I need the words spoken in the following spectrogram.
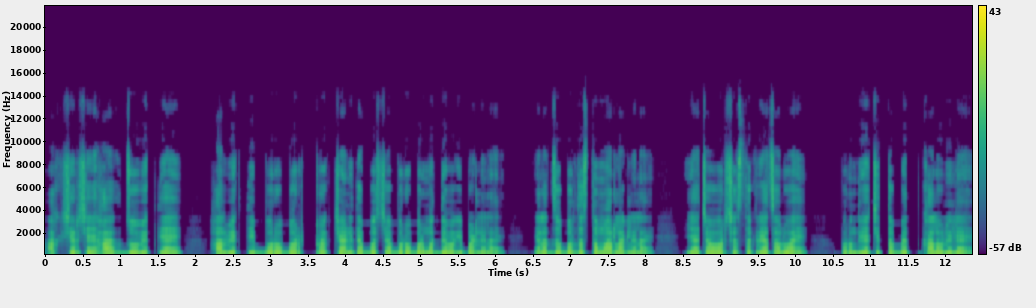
अक्षरशः हा जो व्यक्ती आहे हा व्यक्ती बरोबर ट्रकच्या आणि त्या बसच्या बरोबर मध्यभागी पडलेला आहे. याला जबरदस्त मार लागलेला आहे. याच्यावर शस्त्रक्रिया चालू आहे परंतु याची तब्येत खालावलेली आहे.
